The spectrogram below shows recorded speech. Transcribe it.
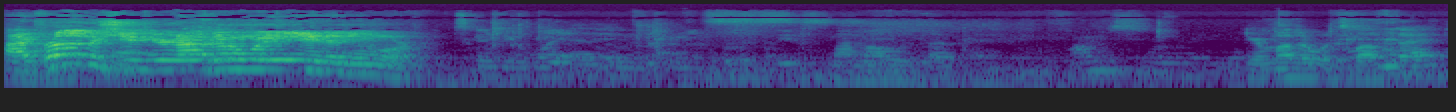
I promise you, you're not going to want to eat it anymore. It's gonna be white. My mom would love that. Your mother would love that?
